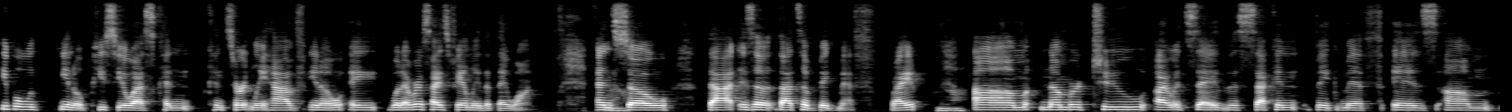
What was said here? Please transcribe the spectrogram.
people with you know PCOS can can certainly have you know a whatever size family that they want. And yeah. so that is a that's a big myth, right? Yeah. Um, number two, I would say the second big myth is um,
